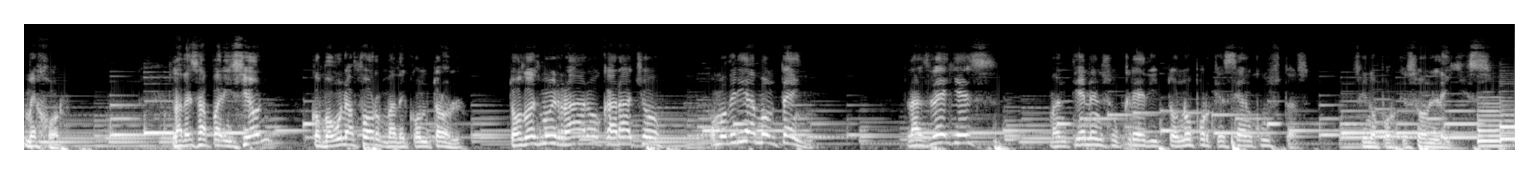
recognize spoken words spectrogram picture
mejor. La desaparición como una forma de control. Todo es muy raro, caracho. Como diría Montaigne, las leyes mantienen su crédito no porque sean justas, sino porque son leyes.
